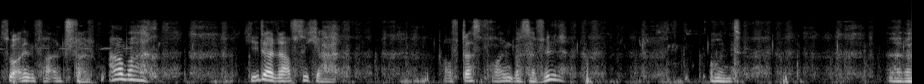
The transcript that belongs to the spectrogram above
so eine Veranstaltung. Aber jeder darf sich ja auf das freuen, was er will. Und äh,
